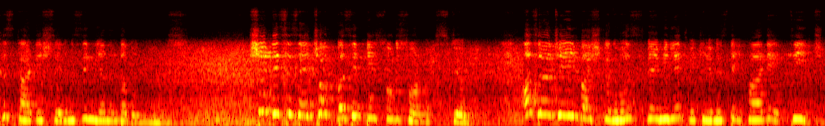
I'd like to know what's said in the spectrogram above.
kız kardeşlerimizin yanında bulunuyoruz. Şimdi size çok basit bir soru sormak istiyorum. Az önce il başkanımız ve milletvekilimiz de ifade ettiği için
